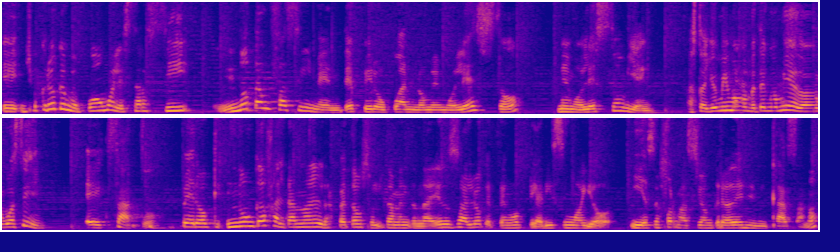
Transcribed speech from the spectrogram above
eh, yo creo que me puedo molestar, sí, no tan fácilmente, pero cuando me molesto, me molesto bien. Hasta yo mismo me tengo miedo, algo así. Exacto, pero nunca faltando el respeto a absolutamente a nadie, eso es algo que tengo clarísimo yo y esa formación creo desde mi casa, ¿no?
